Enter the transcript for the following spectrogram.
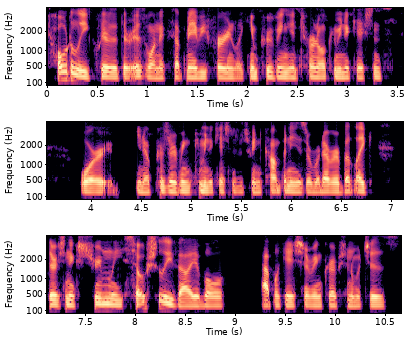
totally clear that there is one, except maybe for like improving internal communications or you know preserving communications between companies or whatever but like there's an extremely socially valuable application of encryption which is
